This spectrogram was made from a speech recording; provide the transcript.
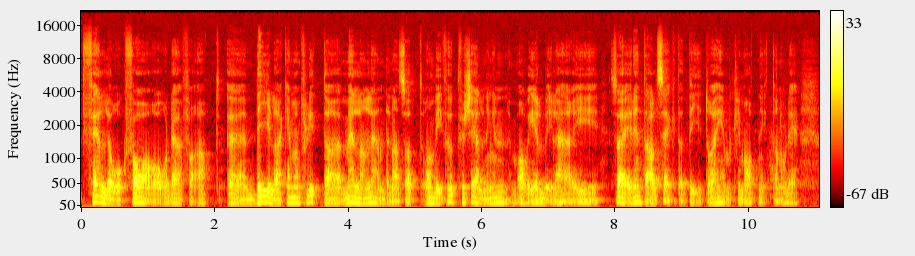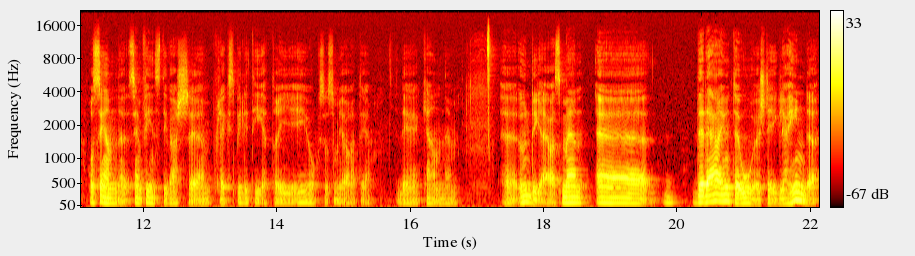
fällor och faror därför att eh, bilar kan man flytta mellan länderna så att om vi får upp försäljningen av elbilar här i Sverige är det inte alls säkert att vi drar hem klimatnyttan av det. Och sen, eh, sen finns diverse flexibiliteter i EU också som gör att det, det kan eh, undergrävas. Men eh, det där är ju inte oöverstigliga hinder.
